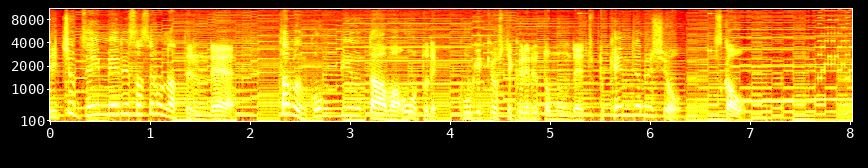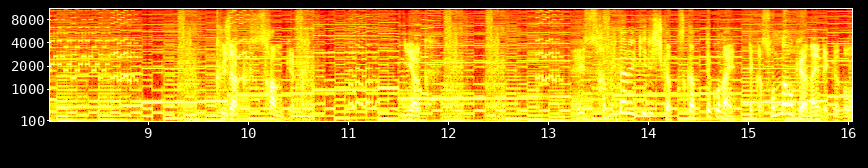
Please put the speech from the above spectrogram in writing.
で、一応全員命令させろになってるんで、多分コンピューターはオートで攻撃をしてくれると思うんで、ちょっと賢者の石を使おう。クジャク300。200。え、サビダレ切りしか使ってこないっ。てか、そんなわけはないんだけど、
